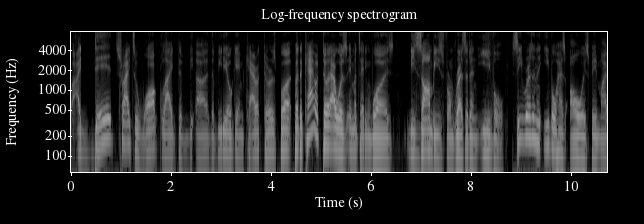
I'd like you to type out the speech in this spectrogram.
I did try to walk like the uh, the video game characters, but but the character that I was imitating was the zombies from Resident Evil. See, Resident Evil has always been my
